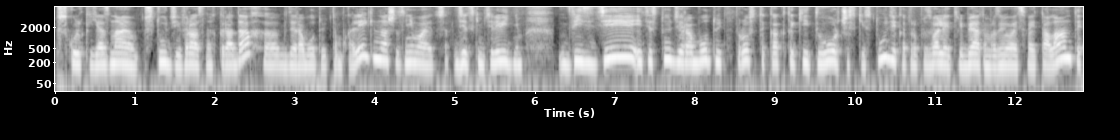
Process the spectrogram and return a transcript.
сколько я знаю студий в разных городах, э, где работают там коллеги наши, занимаются детским телевидением, везде эти студии работают просто как такие творческие студии, которые позволяют ребятам развивать свои таланты.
